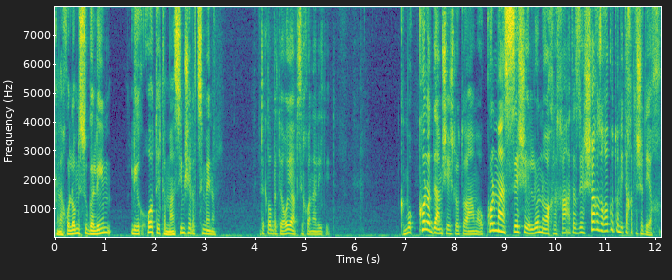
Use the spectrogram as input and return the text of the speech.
כי אנחנו לא מסוגלים לראות את המעשים של עצמנו. זה כבר בתיאוריה הפסיכואנליטית. כמו כל אדם שיש לו טראומה, או כל מעשה שלא נוח לך, אתה ישר זורק אותו מתחת לשטיח.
